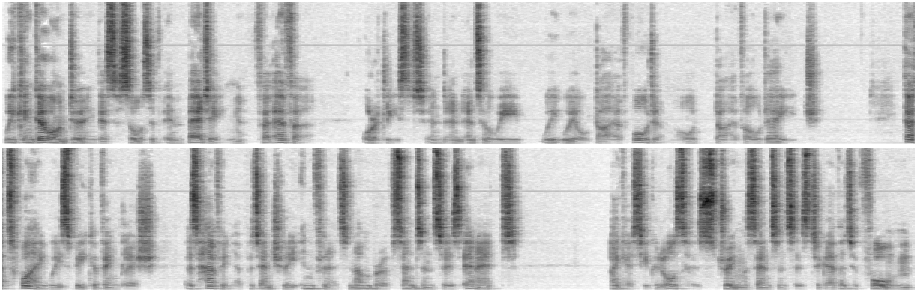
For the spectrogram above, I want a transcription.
We can go on doing this sort of embedding forever, or at least and, and, until we, we, we all die of boredom or die of old age. That's why we speak of English as having a potentially infinite number of sentences in it, I guess you could also string sentences together to form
